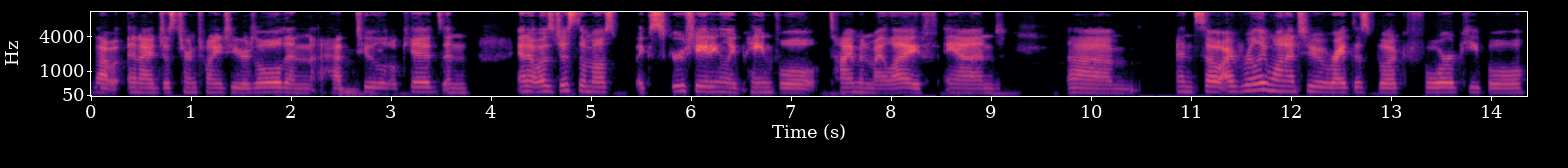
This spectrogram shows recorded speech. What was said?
that and I had just turned 22 years old and had mm. two little kids and and it was just the most excruciatingly painful time in my life. And um and so I really wanted to write this book for people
